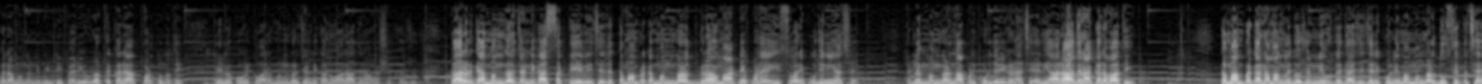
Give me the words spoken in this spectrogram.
કર્યા, મંગળની વીંટી પહેરી, વ્રત કર્યા, ફળતું નથી, એ લોકો એકવાર મંગલ ચંડિકાનું આરાધના અવશ્ય કરજો. કારણ કે આ મંગલ ચંડિકા શક્તિ એવી છે જે તમામ પ્રકાર મંગળ ગ્રહ માટે પણ એ ઈશ્વરી પૂજનીય છે. એટલે મંગળના પણ કુળદેવી ગણ્યા છે. એની આરાધના કરવાથી તમામ પ્રકારના માંગલિક દોષોની નિવૃત્તિ થાય છે. જેની કુંડલીમાં મંગળ દૂષિત છે.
